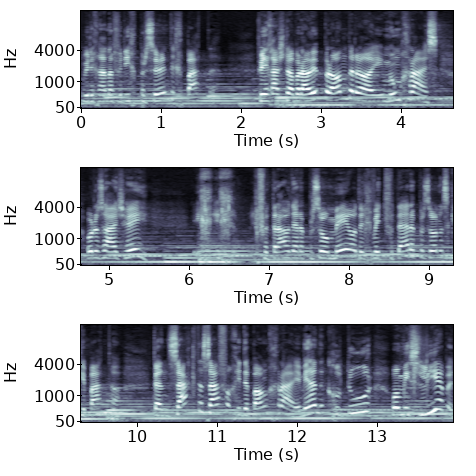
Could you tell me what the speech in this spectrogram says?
würde ich auch für dich persönlich beten. Vielleicht hast du aber auch jemand anderen im Umkreis, wo du sagst, hey, ich, ich, ich vertraue dieser Person mehr oder ich will von dieser Person ein Gebet haben. Dann sag das einfach in der Bankreihe. Wir haben eine Kultur, wo wir es lieben,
